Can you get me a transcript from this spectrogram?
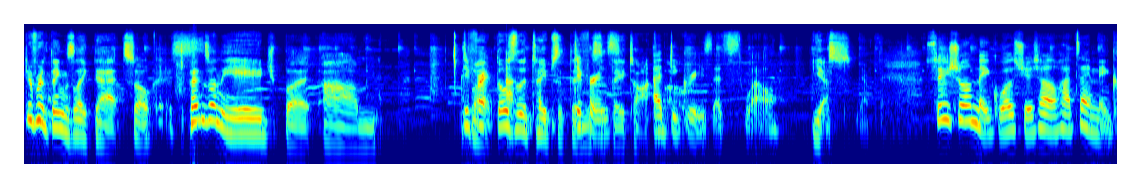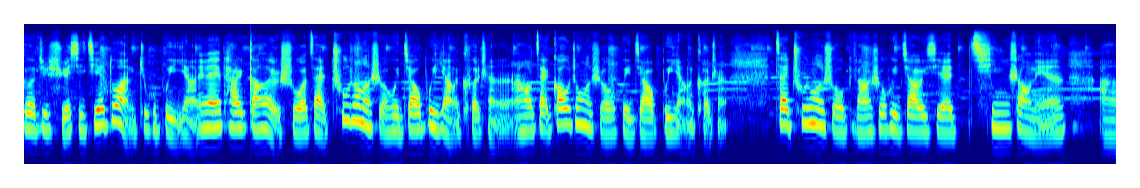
different things like that. So it depends on the age, but um, different. But those uh, are the types of things difference that they talk at about. degrees as well. Yes. 所以说，美国的学校的话，在每个就学习阶段就会不一样，因为他刚刚有说，在初中的时候会教不一样的课程，然后在高中的时候会教不一样的课程。在初中的时候，比方说会教一些青少年啊、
